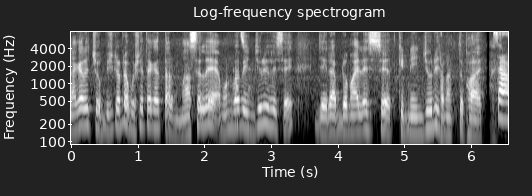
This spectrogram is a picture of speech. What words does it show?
নাগারে চব্বিশ ঘণ্টা বসে থাকে তার মাসেলে এমনভাবে ইঞ্জুরি হয়েছে যে র্যাবডোমাইলাইসিসে কিডনি ইনজুরি শনাক্ত হয়। স্যার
